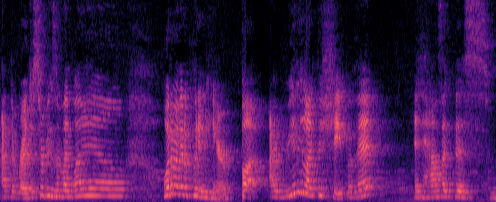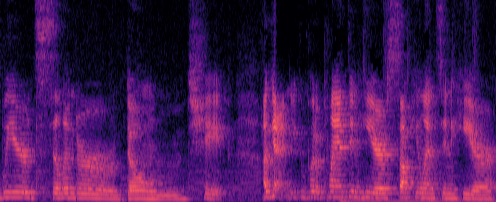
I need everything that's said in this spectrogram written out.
at the register because I'm like, well, what am I gonna put in here? But I really like the shape of it it has like this weird cylinder dome shape. Again, you can put a plant in here, succulents in here.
